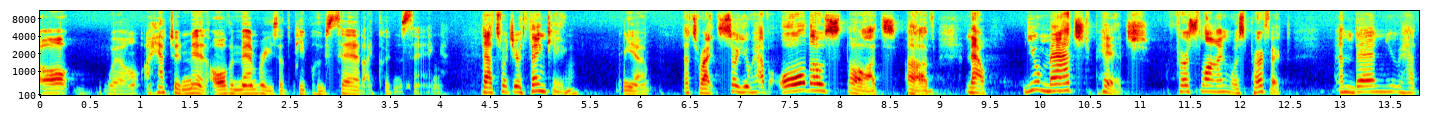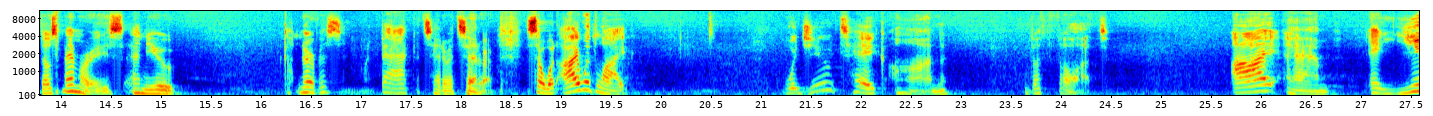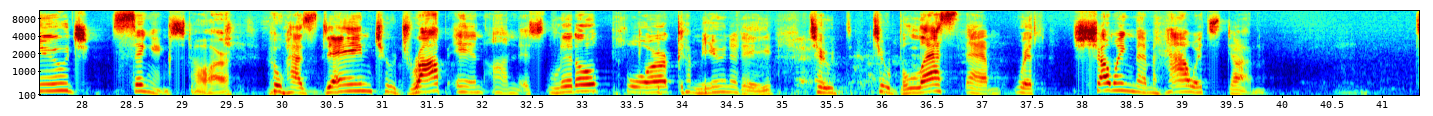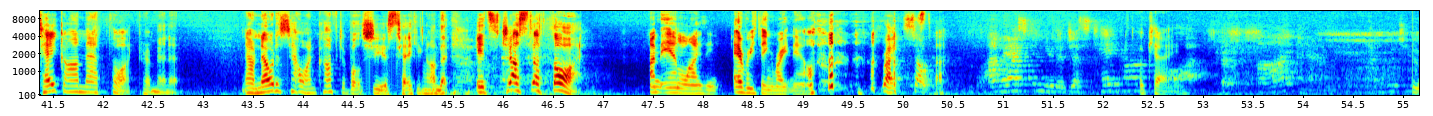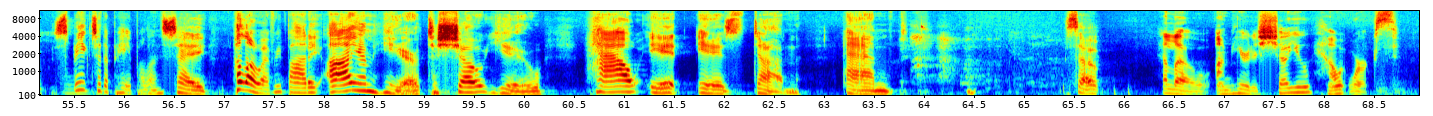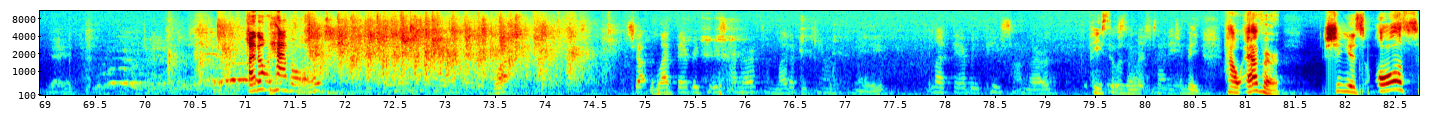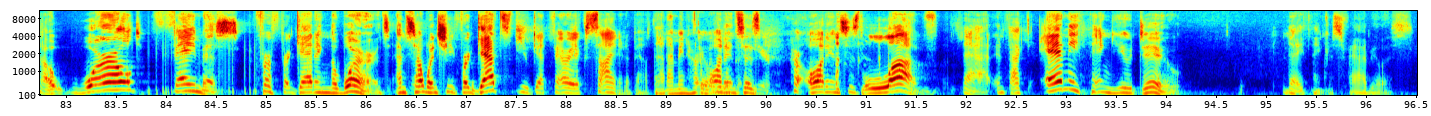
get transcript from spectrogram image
all well i have to admit all the memories of the people who said i couldn't sing That's what you're thinking. yeah That's right. So you have all those thoughts of now you matched pitch. First line was perfect. And then you had those memories and you got nervous and you went back, et cetera, et cetera. So what I would like, would you take on the thought, I am a huge singing star who has deigned to drop in on this little poor community to, to bless them with showing them how it's done. Take on that thought for a minute. Now, notice how uncomfortable she is taking on that. It's just a thought. i'm analyzing everything right now Right, so I'm asking you to just take on okay speak to the people and say, Hello, everybody. I am here to show you how it is done. And so, hello i'm here to show you how it works i don't have all what? Let there be peace on earth and let it begin with me. Let there be peace on earth. Peace that was meant to be. However, she is also world famous for forgetting the words. And so when she forgets, you get very excited about that. I mean, her Go and look up audiences, here. her audiences love that. In fact, anything you do, they think is fabulous.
